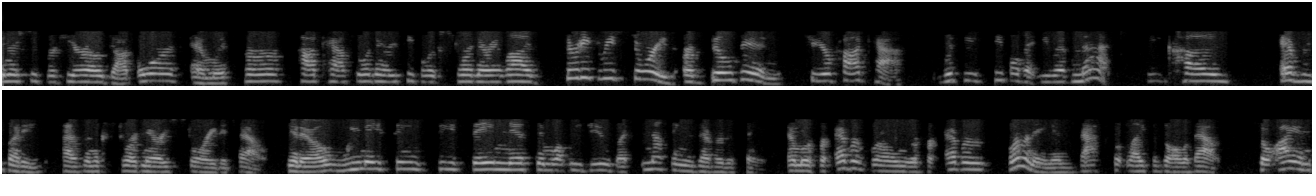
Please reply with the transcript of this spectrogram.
innersuperhero.org and with her podcast, Ordinary People, Extraordinary Lives, 33 stories are built in to your podcast with these people that you have met because everybody has an extraordinary story to tell. You know, we may seem see sameness in what we do, but nothing is ever the same. And we're forever growing, we're forever learning, and that's what life is all about. So I am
